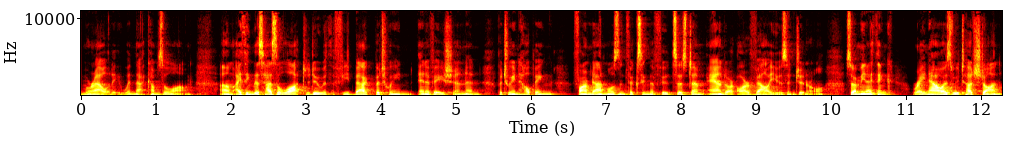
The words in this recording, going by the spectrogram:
morality when that comes along. Um, I think this has a lot to do with the feedback between innovation and between helping farmed animals and fixing the food system and our, our values in general. So I mean, I think right now, as we touched on,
